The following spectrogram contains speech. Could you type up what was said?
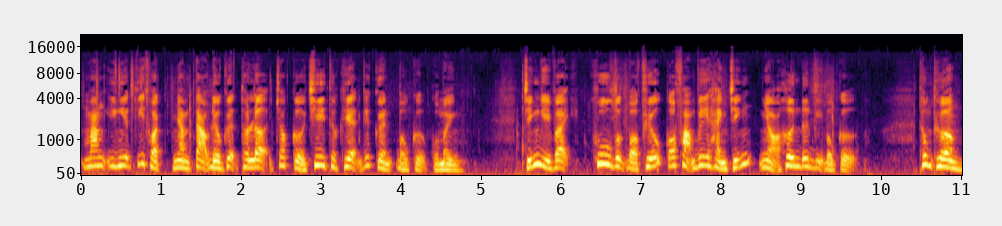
mang ý nghĩa kỹ thuật nhằm tạo điều kiện thuận lợi cho cử tri thực hiện cái quyền bầu cử của mình. Chính vì vậy, khu vực bỏ phiếu có phạm vi hành chính nhỏ hơn đơn vị bầu cử. Thông thường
